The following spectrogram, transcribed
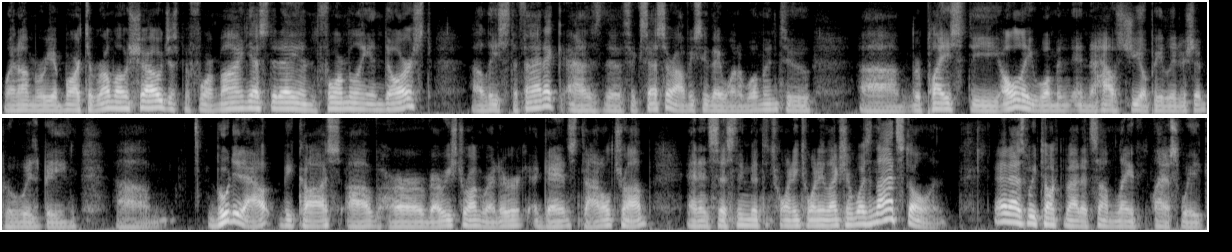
went on Maria Bartiromo's show just before mine yesterday and formally endorsed Elise Stefanik as the successor. Obviously, they want a woman to uh, replace the only woman in the House GOP leadership who is being um, booted out because of her very strong rhetoric against Donald Trump and insisting that the 2020 election was not stolen. And as we talked about at some length last week,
